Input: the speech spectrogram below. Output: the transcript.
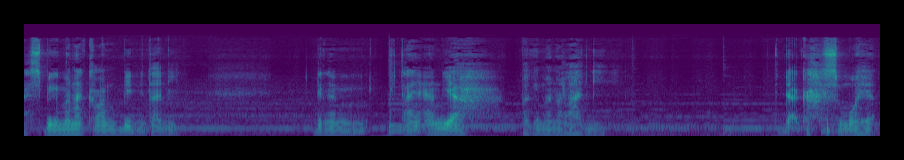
Nah, sebagaimana kawan B ini tadi dengan pertanyaan ya bagaimana lagi? Tidakkah semua ya,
